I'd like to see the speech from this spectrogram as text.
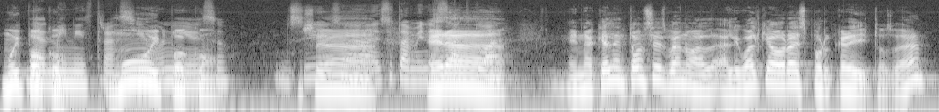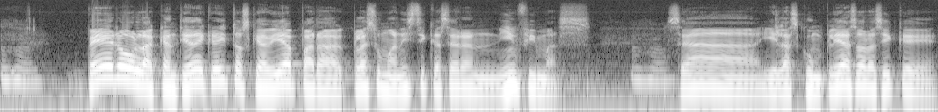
Muy poco. administración muy poco. eso. Sí, o sea, eso también era, es actual. En aquel entonces, bueno, al, igual que ahora es por créditos, ¿verdad? Pero la cantidad de créditos que había para clases humanísticas eran ínfimas. O sea, y las cumplías ahora sí que...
